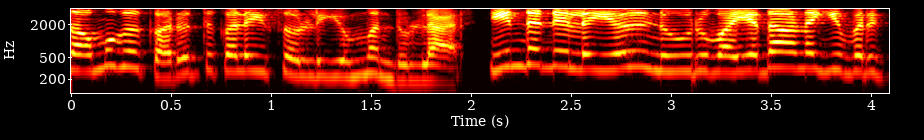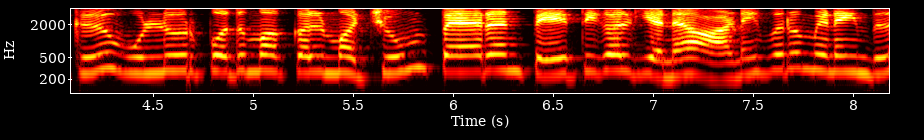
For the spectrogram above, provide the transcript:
சமூக கருத்துக்களை சொல்லியும் வந்துள்ளார். இந்த நிலையில் நூறு வயதான இவருக்கு உள்ளூர் பொதுமக்கள் மற்றும் பேரன் பேத்திகள் என அனைவரும் இணைந்து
